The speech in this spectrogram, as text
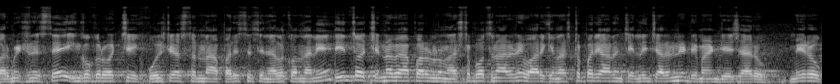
పర్మిషన్ ఇస్తే ఇంకొకరు వచ్చి కూల్చేస్తున్న పరిస్థితి నెలకొందని దీంతో చిన్న వ్యాపారులు నష్టపోతున్నారని వారికి నష్టపరిహారం చెల్లించాలని డిమాండ్ చేశారు. మీరు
